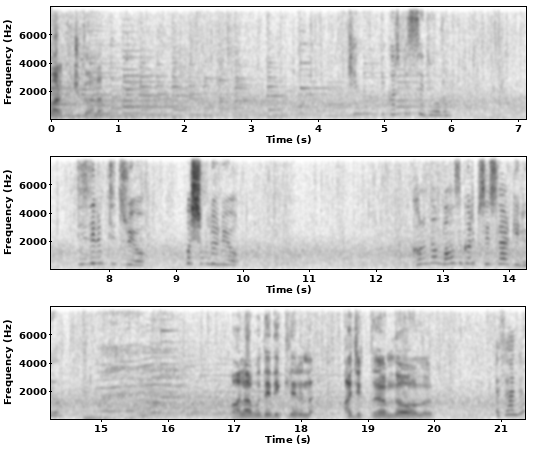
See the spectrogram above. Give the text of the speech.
var küçük hanım? Kendimi bir garip hissediyorum. Dizlerim titriyor. Başım dönüyor. Karnımdan bazı garip sesler geliyor. Bana bu dediklerin acıktığımda olur. Efendim?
